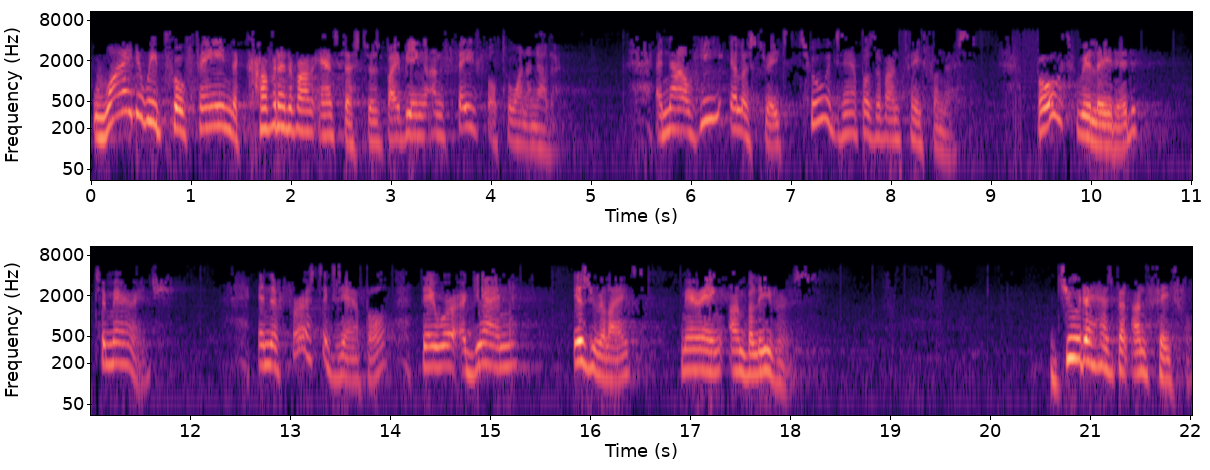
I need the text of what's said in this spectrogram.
Why do we profane the covenant of our ancestors by being unfaithful to one another? And now he illustrates two examples of unfaithfulness, both related to marriage. In the first example, they were again Israelites marrying unbelievers. Judah has been unfaithful.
